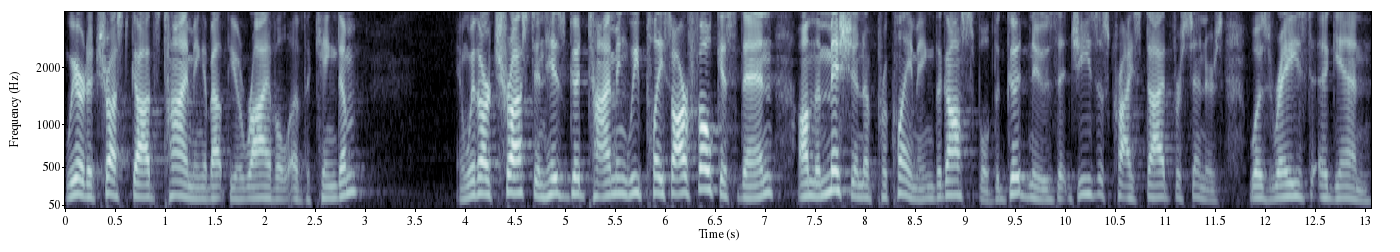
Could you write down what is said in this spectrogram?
We are to trust God's timing about the arrival of the kingdom and with our trust in His good timing, we place our focus then on the mission of proclaiming the gospel, the good news that Jesus Christ died for sinners, was raised again.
